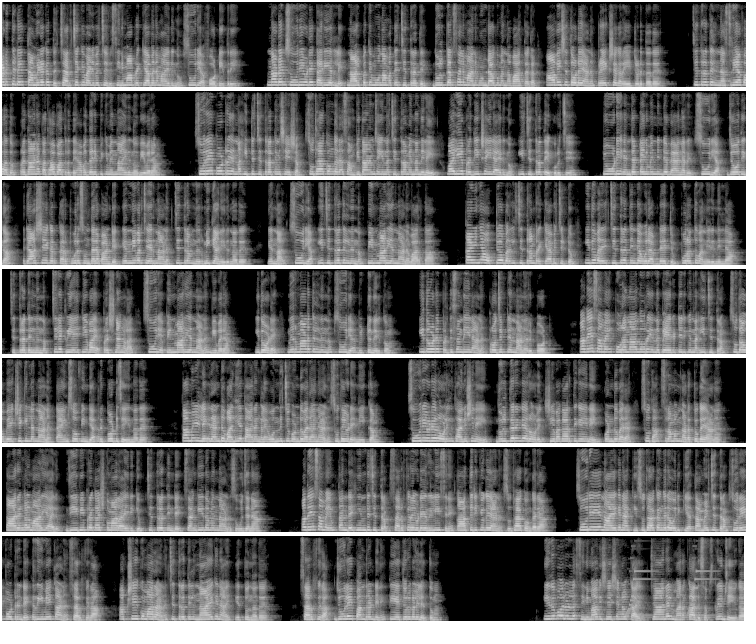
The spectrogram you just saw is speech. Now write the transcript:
അടുത്തിടെ തമിഴകത്ത് ചർച്ചയ്ക്ക് വഴിവെച്ചൊരു സിനിമാ പ്രഖ്യാപനമായിരുന്നു സൂര്യ ഫോർട്ടി ത്രീ. നടൻ സൂര്യയുടെ കരിയറിലെ നാൽപ്പത്തിമൂന്നാമത്തെ ചിത്രത്തിൽ ദുൽഖർ സൽമാനും ഉണ്ടാകുമെന്ന വാർത്തകൾ ആവേശത്തോടെയാണ് പ്രേക്ഷകർ ഏറ്റെടുത്തത്. ചിത്രത്തിൽ നസ്രിയ ഫഹദും പ്രധാന കഥാപാത്രത്തെ അവതരിപ്പിക്കുമെന്നായിരുന്നു വിവരം. സുരേ പോട്ടർ എന്ന ഹിറ്റ് ചിത്രത്തിന് ശേഷം സുധാ കൊങ്കര സംവിധാനം ചെയ്യുന്ന ചിത്രം എന്ന നിലയിൽ വലിയ പ്രതീക്ഷയിലായിരുന്നു ഈ ചിത്രത്തെക്കുറിച്ച്. ടു ഡി എന്റർടൈൻമെന്റിന്റെ ബാനറിൽ സൂര്യ ജ്യോതിക രാജശേഖർ കർപ്പൂര സുന്ദര പാണ്ഡ്യൻ എന്നിവർ ചേർന്നാണ് ചിത്രം നിർമ്മിക്കാനിരുന്നത്. എന്നാൽ സൂര്യ ഈ ചിത്രത്തിൽ നിന്നും പിന്മാറിയെന്നാണ് വാർത്ത. കഴിഞ്ഞ ഒക്ടോബറിൽ ചിത്രം പ്രഖ്യാപിച്ചിട്ടും ഇതുവരെ ചിത്രത്തിന്റെ ഒരു അപ്ഡേറ്റും പുറത്തു വന്നിരുന്നില്ല. ചിത്രത്തിൽ നിന്നും ചില ക്രിയേറ്റീവായ പ്രശ്നങ്ങളാൽ സൂര്യ പിന്മാറിയെന്നാണ് വിവരം. ഇതോടെ നിർമ്മാണത്തിൽ നിന്നും സൂര്യ വിട്ടുനിൽക്കും. ഇതോടെ പ്രതിസന്ധിയിലാണ് പ്രൊജക്റ്റ് എന്നാണ് റിപ്പോർട്ട്. അതേസമയം പുറനാനൂറ് എന്ന് പേരിട്ടിരിക്കുന്ന ഈ ചിത്രം സുധ ഉപേക്ഷിക്കില്ലെന്നാണ് ടൈംസ് ഓഫ് ഇന്ത്യ റിപ്പോർട്ട് ചെയ്യുന്നത്. തമിഴിലെ രണ്ട് വലിയ താരങ്ങളെ ഒന്നിച്ചു കൊണ്ടുവരാനാണ് സുധയുടെ നീക്കം. സൂര്യയുടെ റോളിൽ ധനുഷിനെയും ദുൽഖറിന്റെ റോളിൽ ശിവകാർത്തികേയനെയും കൊണ്ടുവരാൻ സുധ ശ്രമം നടത്തുകയാണ്. താരങ്ങൾ മാറിയാലും ജി വി പ്രകാശ് കുമാർ ആയിരിക്കും ചിത്രത്തിന്റെ സംഗീതമെന്നാണ് സൂചന. അതേസമയം തന്റെ ഹിന്ദി ചിത്രം സർഫിറയുടെ റിലീസിനെ കാത്തിരിക്കുകയാണ് സുധാ കൊങ്കര. സൂര്യയെ നായകനാക്കി സുധാകങ്കര ഒരുക്കിയ തമിഴ് ചിത്രം സുരൈ പോട്ടറിന്റെ റീമേക്കാണ് സർഫിറ. അക്ഷയ് കുമാറാണ് ചിത്രത്തിൽ നായകനായി എത്തുന്നത്. സർഫിറ ജൂലൈ പന്ത്രണ്ടിന് തിയേറ്ററുകളിലെത്തും. ഇതുപോലുള്ള സിനിമാ വിശേഷങ്ങൾക്കായി ചാനൽ മറക്കാതെ സബ്സ്ക്രൈബ് ചെയ്യുക.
